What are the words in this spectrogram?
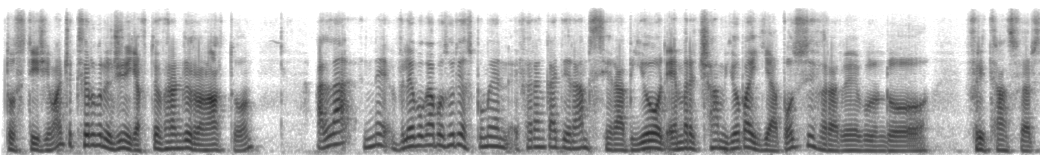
το στήσιμα και ξέρω τον Ρετζίνη, γι' αυτό έφεραν και ο Ρονάλτο. Αλλά ναι, βλέπω κάπως ότι ας πούμε έφεραν κάτι Ράμψη, Ραπιότ, Έμρε Τσάμ, πιο παγιά. Πόσους έφεραν ρε το free transfers;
